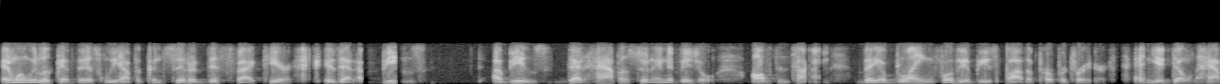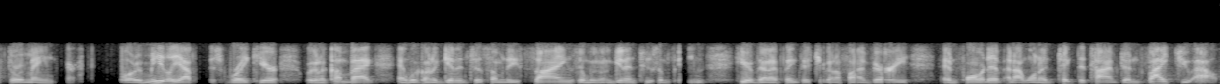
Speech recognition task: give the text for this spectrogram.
And when we look at this, we have to consider this fact here is that abuse abuse that happens to an individual, oftentimes they are blamed for the abuse by the perpetrator, and you don't have to remain there or immediately after this break here, we're going to come back and we're going to get into some of these signs and we're going to get into some things here that I think that you're going to find very informative. And I want to take the time to invite you out.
